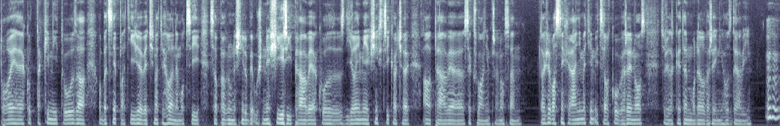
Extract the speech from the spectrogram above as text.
to je jako taky mýtus a obecně platí, že většina těchto nemocí se opravdu v dnešní době už nešíří právě jako sdílením měkčních stříkaček, ale právě sexuálním přenosem. Takže vlastně chráníme tím i celkou veřejnost, což je také ten model veřejného zdraví. Uh-huh.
